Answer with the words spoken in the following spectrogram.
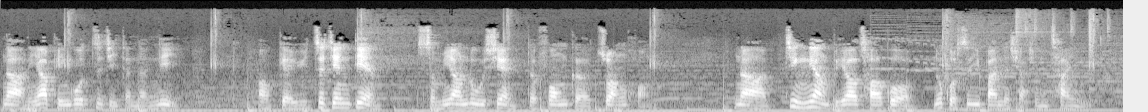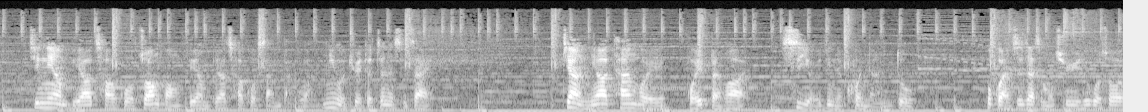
那你要评估自己的能力，哦，给予这间店什么样路线的风格装潢，那尽量不要超过。如果是一般的小型餐饮。尽量不要超过装潢费用，不要超过三百万，因为我觉得真的是在这样，你要摊回回本的话是有一定的困难度。不管是在什么区域，如果说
